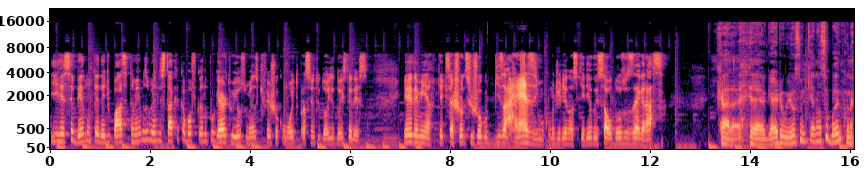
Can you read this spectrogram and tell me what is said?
e recebendo um TD de passe também, mas o grande destaque acabou ficando pro Garrett Wilson mesmo, que fechou com 8 para 102 e 2 TDs. E aí, Deminha, o que, que você achou desse jogo bizarrésimo, como diria nosso querido e saudoso Zé Graça? Cara, é Garrett Wilson que é nosso banco, né?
